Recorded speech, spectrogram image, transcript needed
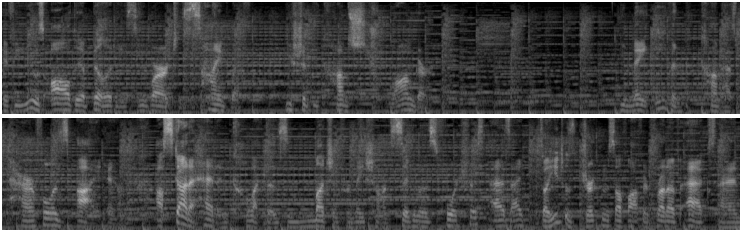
If you use all the abilities you were designed with, you should become stronger. You may even become as powerful as I am. I'll scout ahead and collect as much information on Sigma's fortress as I. So he just jerked himself off in front of X and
